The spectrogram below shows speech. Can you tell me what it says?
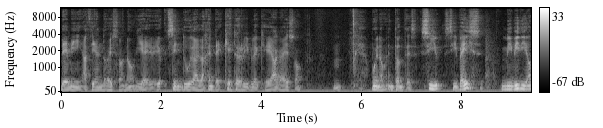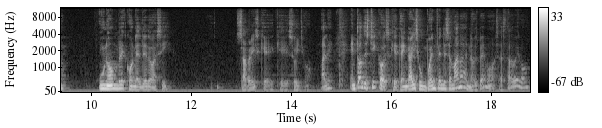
de mí haciendo eso, ¿no? Y eh, sin duda la gente, qué terrible que haga eso. Mm. Bueno, entonces, si, si veis mi vídeo, un hombre con el dedo así, sabréis que, que soy yo, ¿vale? Entonces, chicos, que tengáis un buen fin de semana. Nos vemos. Hasta luego.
